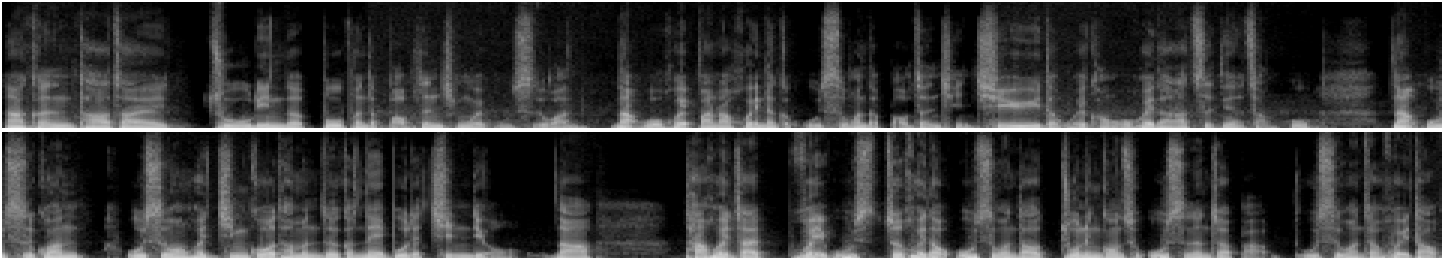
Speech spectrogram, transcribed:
那可能他在租赁的部分的保证金为五十万，那我会帮他汇那个五十万的保证金，其余的尾款我汇到他指定的账户。那五十万五十万会经过他们这个内部的金流，那他会在汇五十，就汇到五十万到租赁公司，五十人再把五十万再汇到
